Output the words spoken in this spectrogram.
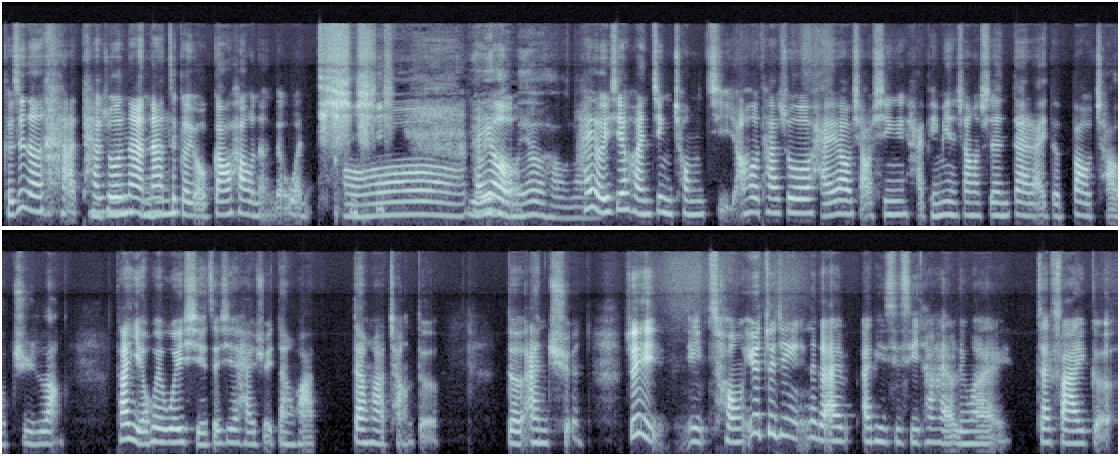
可是呢，他他说那、嗯、那这个有高耗能的问题哦，还有没有好还有一些环境冲击。然后他说还要小心海平面上升带来的暴潮巨浪，它也会威胁这些海水淡化淡化厂的的安全。所以你从因为最近那个 I IPCC 它还有另外再发一个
